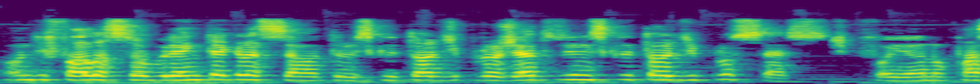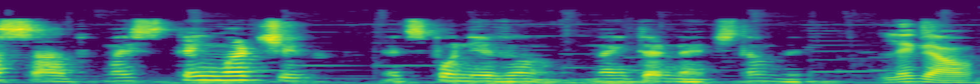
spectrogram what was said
onde fala sobre a integração entre o escritório de projetos e o escritório de processos. Acho que foi ano passado, mas tem um artigo, é disponível na internet também. Legal.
